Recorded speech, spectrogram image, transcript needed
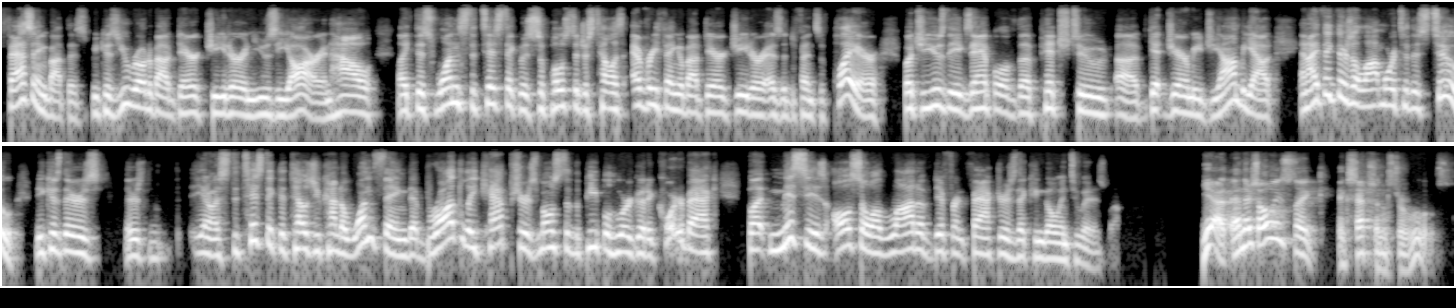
fascinating about this, because you wrote about Derek Jeter and UZR and how like this one statistic was supposed to just tell us everything about Derek Jeter as a defensive player, but you use the example of the pitch to uh, get Jeremy Giambi out. And I think there's a lot more to this too, because there's there's you know a statistic that tells you kind of one thing that broadly captures most of the people who are good at quarterback but misses also a lot of different factors that can go into it as well yeah and there's always like exceptions to rules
